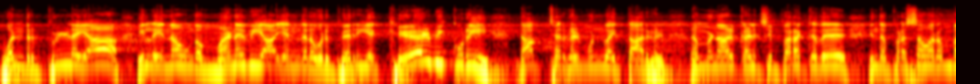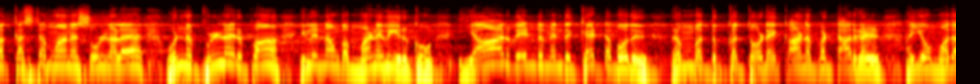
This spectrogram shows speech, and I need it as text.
ஒன்று பிள்ளையா? இல்லைன்னா உங்க மனைவியா? என்கிற ஒரு பெரிய கேள்விக்குறி டாக்டர்கள் முன்வைத்தார்கள். ரொம்ப நாள் கழிச்சு பிறக்குது. இந்த பிரசவம் ரொம்ப கஷ்டமான சூழ்நிலை. ஒன்று பிள்ளை இருப்பான் இல்லைன்னா உங்க மனைவி இருக்கும். யார் வேண்டும் என்று கேட்டபோது ரொம்ப துக்கத்தோட காணப்பட்டார்கள். ஐயோ மொத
